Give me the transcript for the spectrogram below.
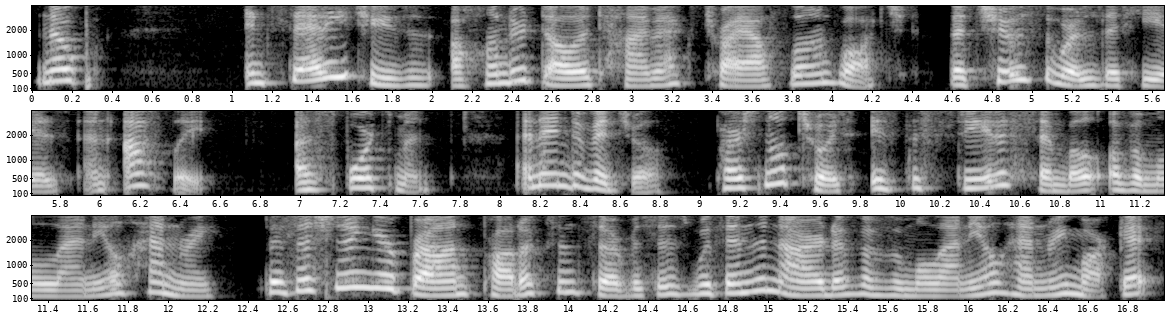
Nope. Instead, he chooses a $100 Timex triathlon watch that shows the world that he is an athlete, a sportsman, an individual. Personal choice is the status symbol of a millennial Henry. Positioning your brand, products, and services within the narrative of a millennial Henry market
